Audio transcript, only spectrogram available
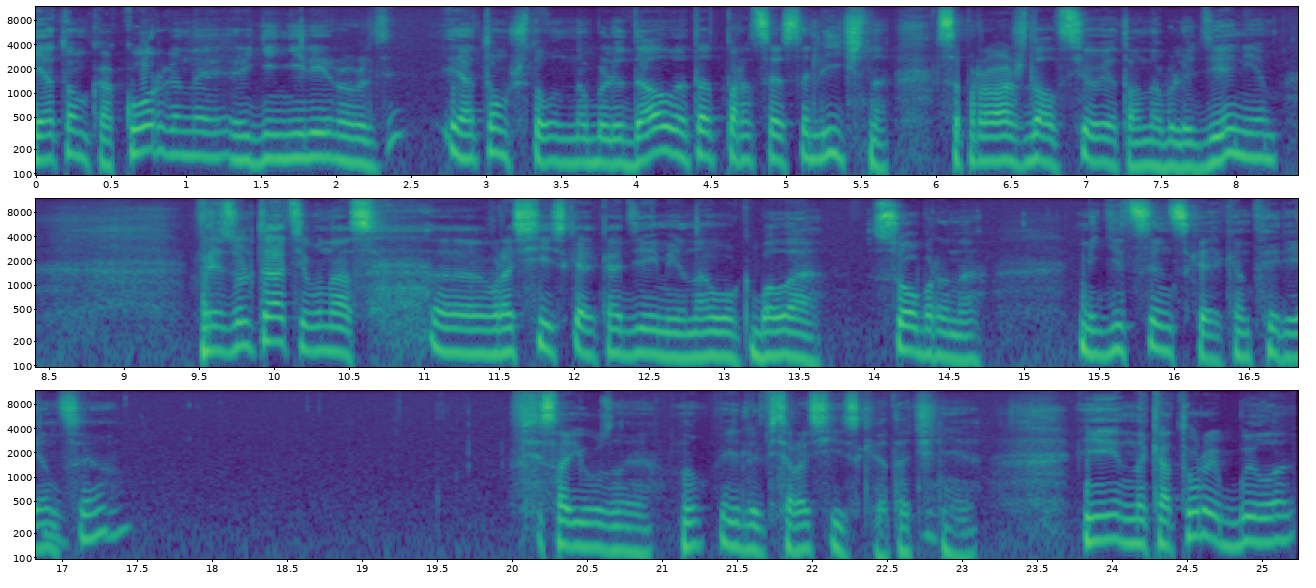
и о том, как органы регенерировались, и о том, что он наблюдал этот процесс лично, сопровождал все это наблюдением. В результате у нас э, в Российской Академии Наук была собрана медицинская конференция, всесоюзная, ну или всероссийская точнее, и на которой было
